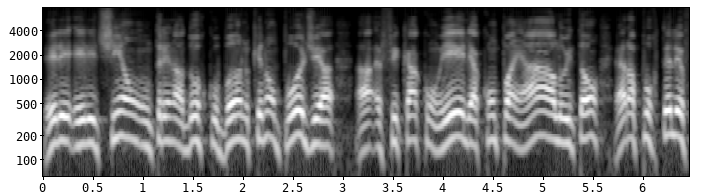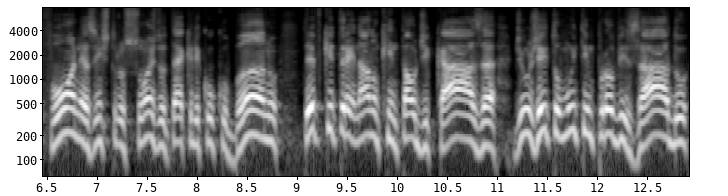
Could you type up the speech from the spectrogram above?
Ele, ele tinha um treinador cubano que não pôde a, a, ficar com ele, acompanhá-lo, então era por telefone as instruções do técnico cubano, teve que treinar no quintal de casa, de um jeito muito improvisado.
